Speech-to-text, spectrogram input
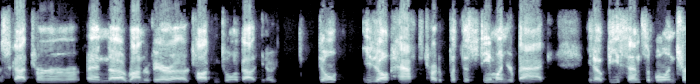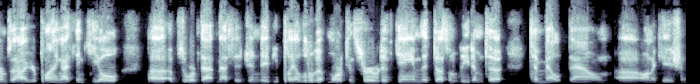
Scott Turner and uh, Ron Rivera are talking to him about, you know, don't you don't have to try to put this team on your back. You know, be sensible in terms of how you're playing. I think he'll uh, absorb that message and maybe play a little bit more conservative game that doesn't lead him to to melt down uh, on occasion.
